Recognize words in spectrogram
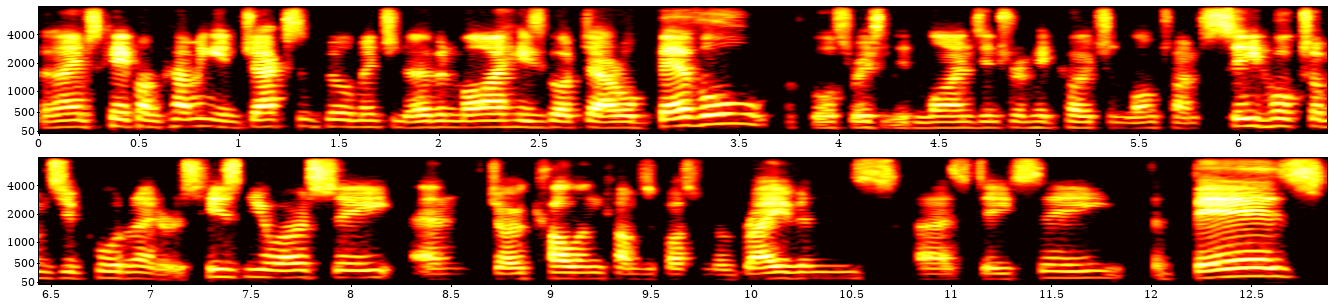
The names keep on coming. In Jacksonville, mentioned Urban Meyer. He's got Darrell Bevell, of course, recently the Lions interim head coach and longtime Seahawks offensive coordinator as his new OC. And Joe Cullen comes across from the Ravens as DC. The Bears,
